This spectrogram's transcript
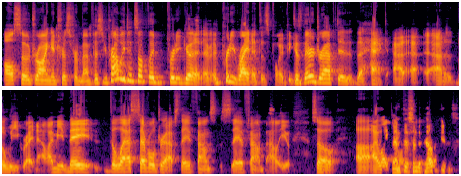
also drawing interest from Memphis, you probably did something pretty good, uh, pretty right at this point because they're drafted the heck out, out of the league right now. I mean, they the last several drafts they have found they have found value. So uh, I like Memphis and the Pelicans.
